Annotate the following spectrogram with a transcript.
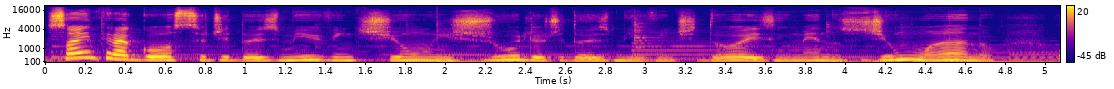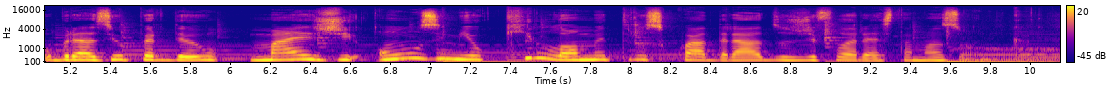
Só entre agosto de 2021 e julho de 2022, em menos de um ano, o Brasil perdeu mais de 11 mil quilômetros quadrados de floresta amazônica.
